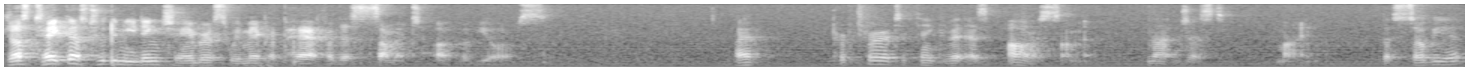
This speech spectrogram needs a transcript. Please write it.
Just take us to the meeting chamber so we may prepare for this summit of, yours." I prefer to think of it as our summit, not just mine. But so be it.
